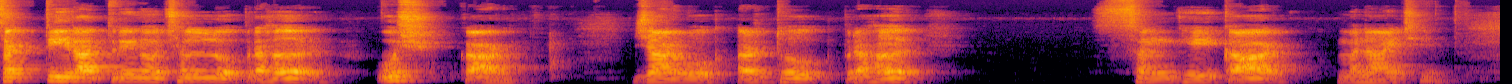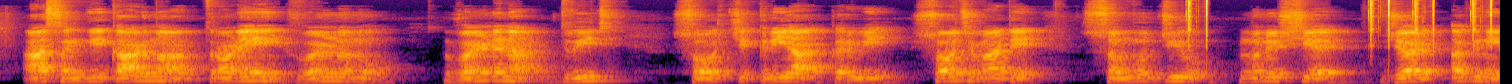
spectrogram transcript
શક્તિ રાત્રિનો છલ્લો પ્રહર ઉષ્કાળ જાણવો અર્ધો પ્રહર સંઘીકાર મનાય છે. આ સંઘિકાળમાં ત્રણેય વર્ણનો, વર્ણના દ્વિજ શૌચક્રિયા કરવી, શૌચ માટે સમુજ્યું મનુષ્ય, જળ, અગ્નિ,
